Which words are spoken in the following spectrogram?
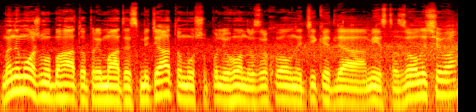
Ми не можемо багато приймати сміття, тому що полігон розрахований тільки для міста Золочева.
